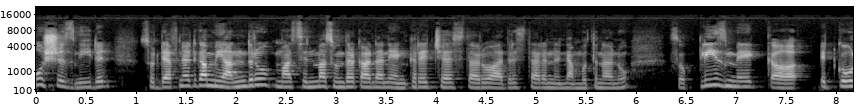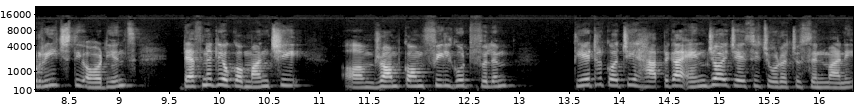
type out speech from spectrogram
push is needed so డెఫినెట్గా మీ అందరూ మా సినిమా సుందరకాండాన్ని ఎంకరేజ్ చేస్తారు ఆదరిస్తారని నేను నమ్ముతున్నాను. So please make it go reach the audience definitely ఒక మంచి rom com feel good film థియేటర్కి వచ్చి హ్యాపీగా ఎంజాయ్ చేసి చూడొచ్చు సినిమాని.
